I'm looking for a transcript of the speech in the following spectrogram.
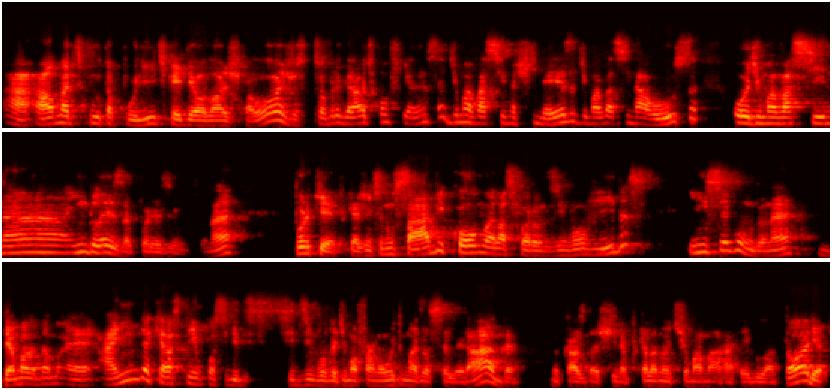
há uma disputa política e ideológica hoje sobre o grau de confiança de uma vacina chinesa, de uma vacina russa ou de uma vacina inglesa, por exemplo, né? Por quê? Porque a gente não sabe como elas foram desenvolvidas e em segundo, né, uma, é, ainda que elas tenham conseguido se desenvolver de uma forma muito mais acelerada, no caso da China, porque ela não tinha uma marra regulatória,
